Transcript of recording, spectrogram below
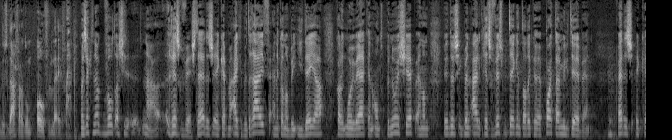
dus daar gaat het om overleven. Maar zeg je nou ook bijvoorbeeld als je, eh, nou, reservist, hè? dus ik heb mijn eigen bedrijf en dan kan op bij IDEA, kan ik mooi werken in entrepreneurship. En dan, eh, dus ik ben eigenlijk reservist, betekent dat ik uh, part-time militair ben. dus ik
